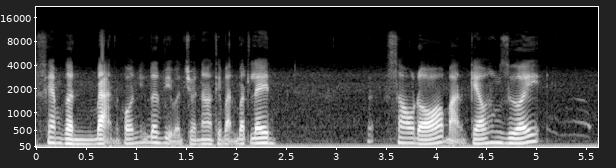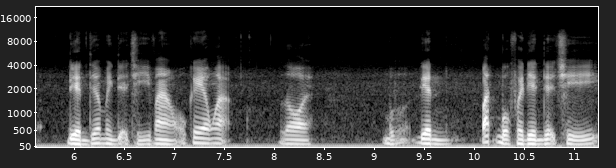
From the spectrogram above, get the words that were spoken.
Xem gần bạn có những đơn vị vận chuyển nào thì bạn bật lên. Sau đó bạn kéo xuống dưới. Điền cho mình địa chỉ vào. Ok không ạ? Rồi. Điền bắt buộc phải điền địa chỉ.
